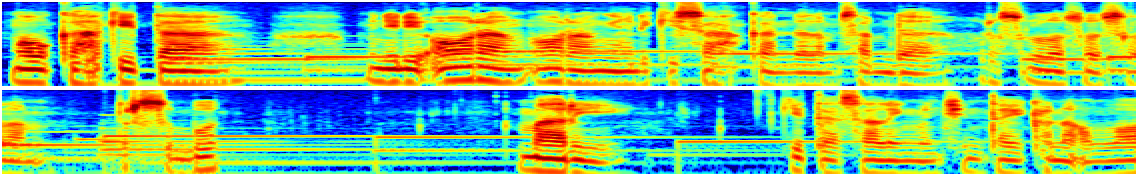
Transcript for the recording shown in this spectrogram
maukah kita menjadi orang-orang yang dikisahkan dalam sabda Rasulullah SAW tersebut? Mari kita saling mencintai karena Allah.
